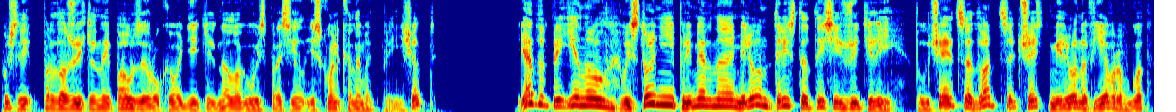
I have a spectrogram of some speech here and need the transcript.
После продолжительной паузы руководитель налоговой спросил, и сколько нам это принесет? — я тут прикинул, в Эстонии примерно миллион триста тысяч жителей. Получается 26 миллионов евро в год.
